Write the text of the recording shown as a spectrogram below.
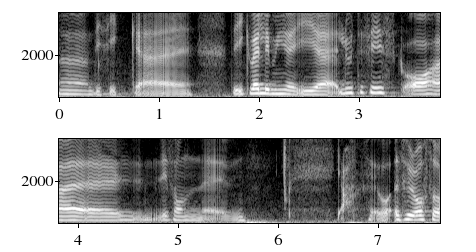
Eh, de fikk eh, Det gikk veldig mye i eh, lutefisk og eh, litt sånn eh, ja, jeg tror også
